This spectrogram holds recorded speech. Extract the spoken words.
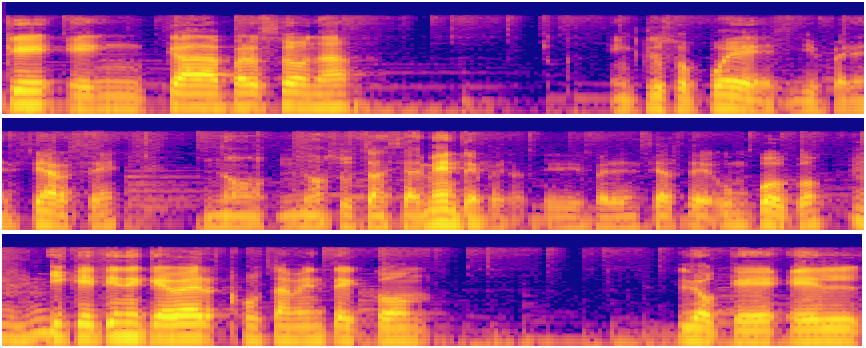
que en cada persona incluso puede diferenciarse, no, no sustancialmente, pero sí diferenciarse un poco, y que tiene que ver justamente con lo que él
